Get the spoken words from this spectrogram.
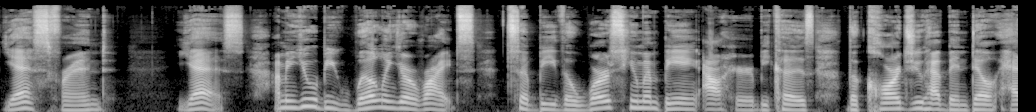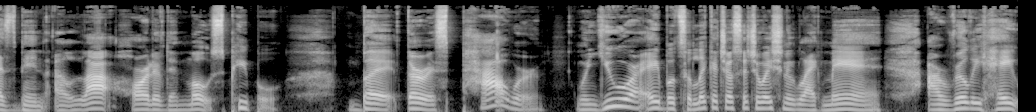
Yes, friend. Yes. I mean, you would be well in your rights to be the worst human being out here because the cards you have been dealt has been a lot harder than most people. But there is power when you are able to look at your situation and be like, man, I really hate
